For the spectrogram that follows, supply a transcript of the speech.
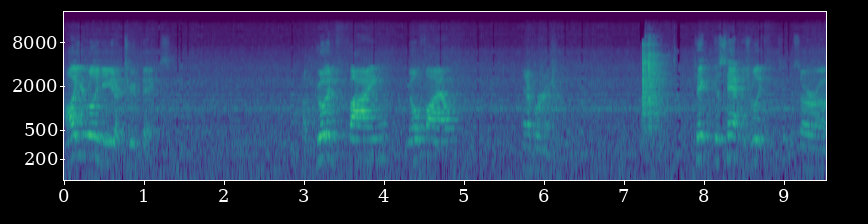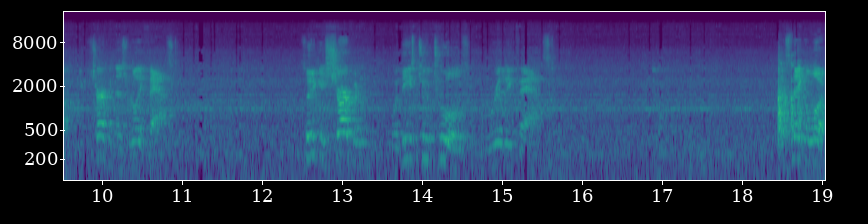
All you really need are two things a good fine mill file, and a burnisher. Take this happens really, or uh, you can sharpen this really fast. So you can sharpen with these two tools really fast. Let's take a look.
